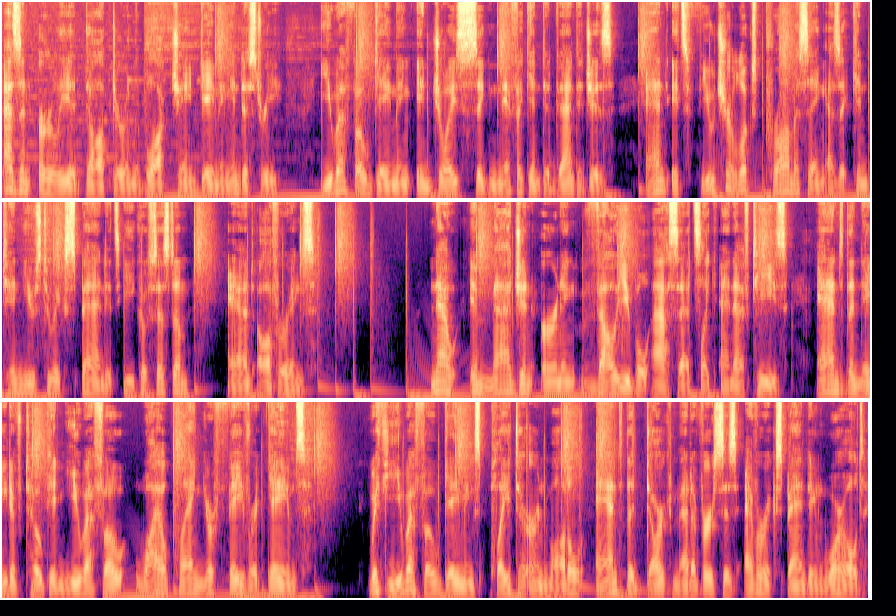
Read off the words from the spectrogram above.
As an early adopter in the blockchain gaming industry, UFO gaming enjoys significant advantages, and its future looks promising as it continues to expand its ecosystem and offerings. Now, imagine earning valuable assets like NFTs and the native token UFO while playing your favorite games. With UFO Gaming's play to earn model and the dark metaverse's ever expanding world,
